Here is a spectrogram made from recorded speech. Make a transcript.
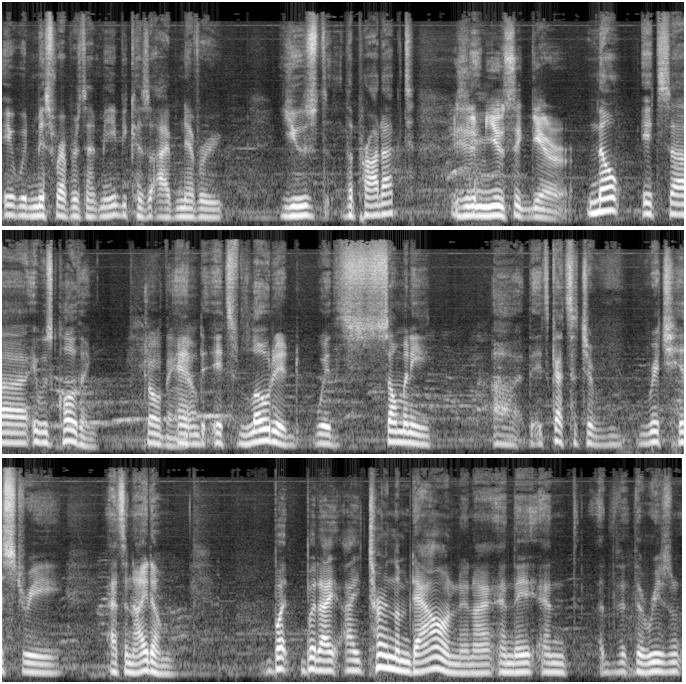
it would misrepresent me because I've never used the product. Is it a music gear, No, it's uh, it was clothing, clothing? and yeah? it's loaded with so many. Uh, it's got such a rich history as an item, but but I, I turned them down, and I and they and the, the reason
